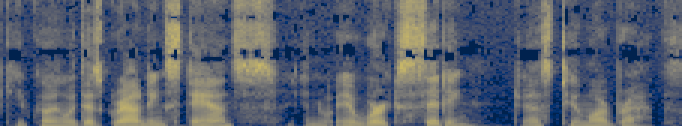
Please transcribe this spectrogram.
Keep going with this grounding stance, and it works sitting. Just two more breaths.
